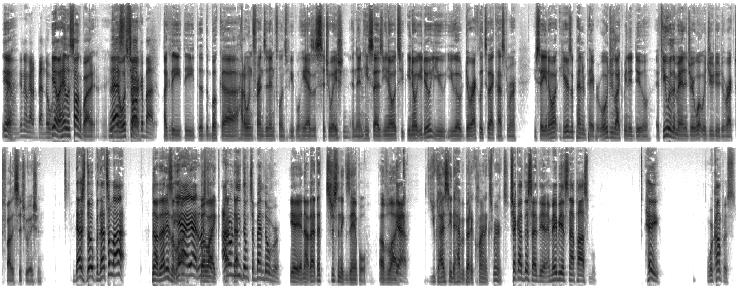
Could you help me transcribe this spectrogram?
Yeah. You don't got to bend over. Yeah. Like, hey, let's talk about it. You Let's know, what's talk fair? about it. like the the the, the book uh, how to win friends and influence people he has a situation and then he says you know what you know what you do you you go directly to that customer you say you know what here's a pen and paper what would you like me to do if you were the manager what would you do to rectify the situation That's dope, but that's a lot. no that is a lot Yeah, yeah. but like I don't that- need them to bend over. yeah yeah now that that's just an example of like yeah. You guys need to have a better client experience Check out this idea, and maybe it's not possible. Hey, we're Compass.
